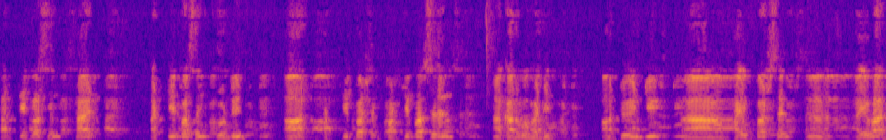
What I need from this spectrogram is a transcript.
thirty percent fat thirty percent protein আর thirty percent forty percent carbohydrate আর twenty five percent fibre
